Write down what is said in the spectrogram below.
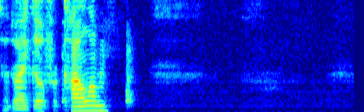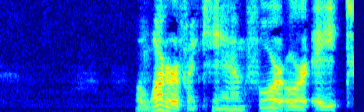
So do I go for column? Well, water if I can, four or eight.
